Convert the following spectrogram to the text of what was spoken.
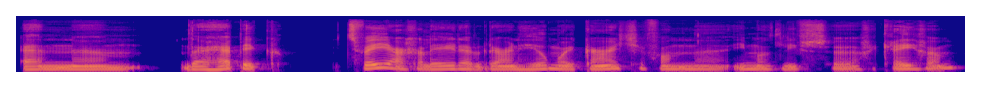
En daar heb ik twee jaar geleden heb ik daar een heel mooi kaartje van uh, iemand liefs uh, gekregen.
